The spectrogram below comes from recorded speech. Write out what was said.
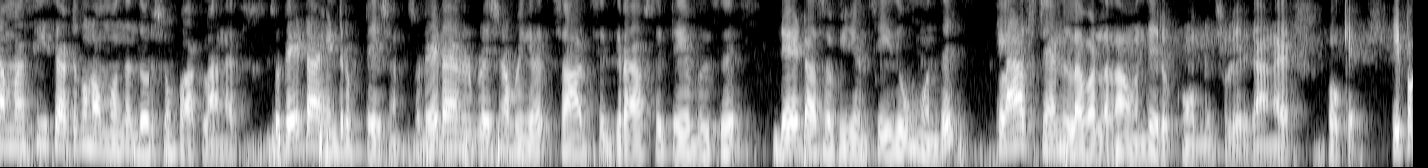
நம்ம சிசாட்டுக்கும் நம்ம வந்து இந்த வருஷம் பார்க்கலாங்க. So data interpretation so data interpretation அப்படிங்கிறது charts graphs tables data sufficiency இதுவும் வந்து கிளாஸ் டென் லெவலில் தான் வந்து இருக்கும் அப்படின்னு சொல்லியிருக்காங்க. ஓகே இப்போ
